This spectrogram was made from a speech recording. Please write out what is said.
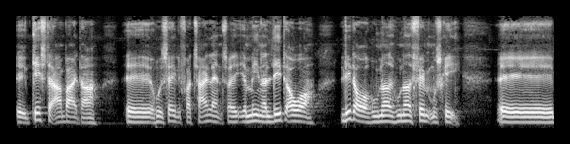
øh, gæstearbejdere, øh, hovedsageligt fra Thailand. Så jeg mener lidt over, lidt over 100, 105 måske. Øh,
